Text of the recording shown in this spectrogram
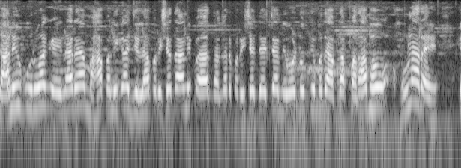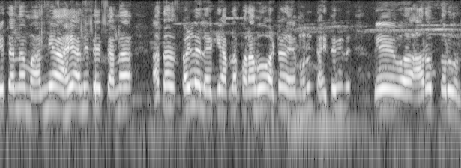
जाणीवपूर्वक येणाऱ्या महापालिका जिल्हा परिषद आणि प- नगर परिषदेच्या निवडणुकीमध्ये आपला पराभव होणार आहे हे त्यांना मान्य आहे आणि ते त्यांना आता कळलेलं आहे की आपला पराभव अटळ आहे म्हणून काहीतरी ते आरोप करून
